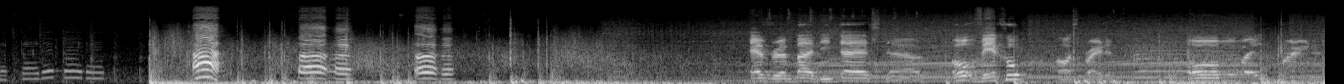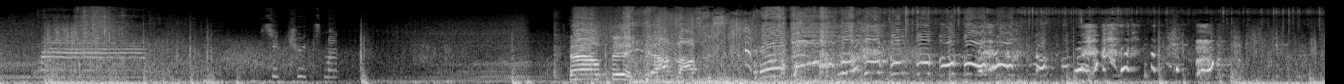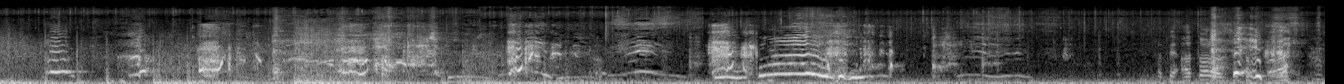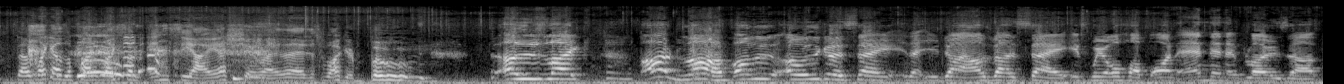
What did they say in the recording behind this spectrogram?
Ah! Ah! Ah! ah. Everybody touchdown. Oh, vehicle. Oh, it's Brayden. Oh, it's Brayden. Sick tricks, man. Help me! I'm laughing. I, th I thought I was just a, uh, that was like I was a part of like some NCIS shit right there, just fucking boom. I was just like, I'd laugh. I was, I wasn't gonna say that you die. I was about to say if we all hop on and then it blows up.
